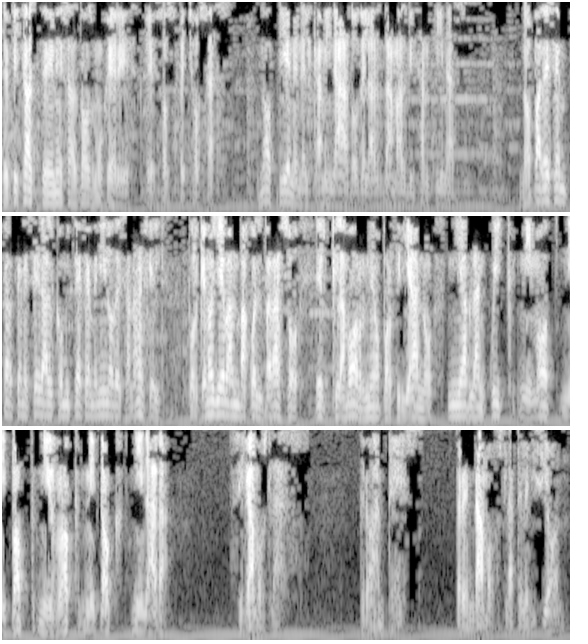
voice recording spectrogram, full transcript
¿Te fijaste en esas dos mujeres? Qué sospechosas. No tienen el caminado de las damas bizantinas. No parecen pertenecer al Comité Femenino de San Ángel, porque no llevan bajo el brazo el clamor neoporfiriano, ni hablan quick, ni mod, ni pop, ni rock, ni talk, ni nada. Sigámoslas. Pero antes, prendamos la televisión.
